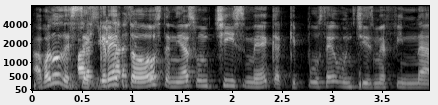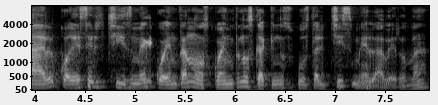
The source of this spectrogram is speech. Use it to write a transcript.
Ah, bueno, de Ahora sí secretos tenías un chisme, que aquí puse un chisme final. ¿Cuál es el chisme? Cuéntanos, cuéntanos que aquí nos gusta el chisme, la verdad.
